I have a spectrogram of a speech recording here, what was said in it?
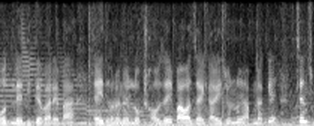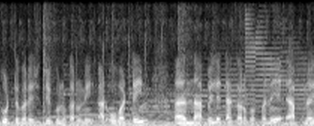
বদলে দিতে পারে বা এই ধরনের লোক সহজেই পাওয়া যায়। আর এই জন্যই আপনাকে চেঞ্জ করতে পারে যে কোনো কারণে আর ওভার টাইম না পেলে টাকার অভাব। মানে আপনার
